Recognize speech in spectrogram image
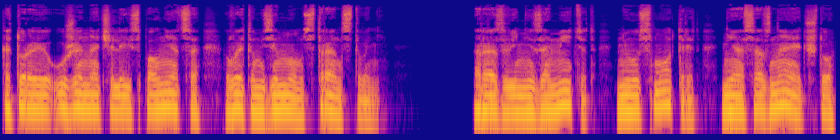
которые уже начали исполняться в этом земном странствовании, разве не заметит, не усмотрит, не осознает, что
